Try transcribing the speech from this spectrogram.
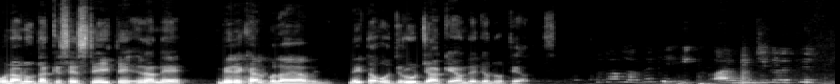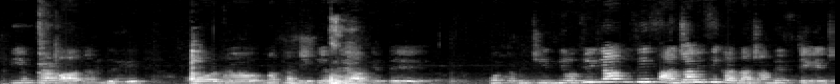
ਉਹਨਾਂ ਨੂੰ ਤਾਂ ਕਿਸੇ ਸਟੇਜ ਤੇ ਇਹਨਾਂ ਨੇ ਮੇਰੇ ਖਿਆਲ ਬੁਲਾਇਆ ਵੀ ਨਹੀਂ। ਨਹੀਂ ਤਾਂ ਉਹ ਜ਼ਰੂਰ ਜਾ ਕੇ ਆਉਂਦੇ ਜਦੋਂ ਉੱਥੇ ਆਉਂਦੇ ਸੀ। ਤੁਹਾਨੂੰ ਲੱਗਦਾ ਕਿ ਇੱਕ ਆਈ ਮੀਨ ਜੇਕਰ ਇੱਥੇ ਪੀਐਮ ਸਾਹਿਬ ਆ ਜਾਂਦੇ ਔਰ ਮੱਥਾ ਟੇਕ ਲੈਂਦੇ ਆ ਕੇ ਤੇ ਕੋਈ ਵੱਡੀ ਚੀਜ਼ ਨਹੀਂ ਹੁੰਦੀ ਜਾਂ ਤੁਸੀਂ ਸਾਂਝਾ ਨਹੀਂ ਸੀ ਕਰਨਾ ਚਾਹੁੰਦੇ ਸਟੇਜ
